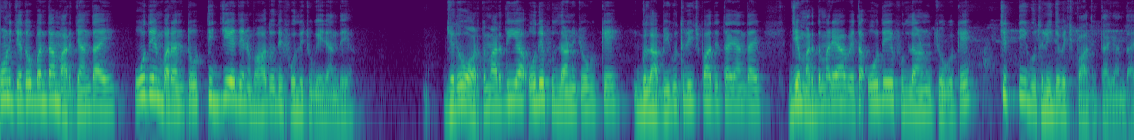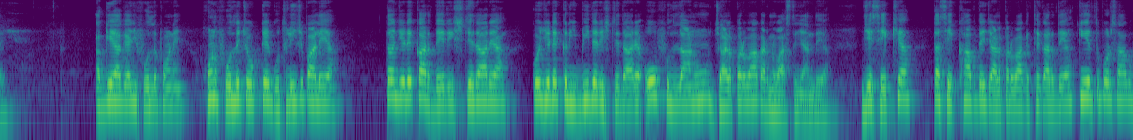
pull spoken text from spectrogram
ਹੁਣ ਜਦੋਂ ਬੰਦਾ ਮਰ ਜਾਂਦਾ ਏ, ਉਹਦੇ ਮਰਨ ਤੋਂ ਤੀਜੇ ਦਿਨ ਬਾਅਦ ਉਹਦੇ ਫੁੱਲ ਚੁਗੇ ਜਾਂਦੇ ਆ। ਜਦੋਂ ਔਰਤ ਮਰਦੀ ਆ, ਉਹਦੇ ਫੁੱਲਾਂ ਨੂੰ ਚੁਗ ਕੇ ਗੁਲਾਬੀ ਗੁਥਲੀ 'ਚ ਪਾ ਦਿੱਤਾ ਜਾਂਦਾ ਏ। ਜੇ ਮਰਦ ਮਰਿਆ ਹੋਵੇ ਤਾਂ ਉਹਦੇ ਫੁੱਲਾਂ ਨੂੰ ਚੁਗ ਕੇ ਚਿੱਟੀ ਗੁਥਲੀ ਦੇ ਵਿੱਚ ਪਾ ਦਿੱਤਾ ਜਾਂਦਾ ਏ। ਅੱਗੇ ਆ ਗਿਆ ਜੀ ਫੁੱਲ ਪਾਉਣੇ। ਹੁਣ ਫੁੱਲ ਚੁੱਕ ਕੇ ਗੁਥਲੀ 'ਚ ਪਾ ਲਿਆ। ਤਾਂ ਜਿਹੜੇ ਘਰ ਦੇ ਰਿਸ਼ਤੇਦਾਰ ਆ, ਕੋਈ ਜਿਹੜੇ ਕਰੀਬੀ ਦੇ ਰਿਸ਼ਤੇਦਾਰ ਆ, ਉਹ ਫੁੱਲਾਂ ਨੂੰ ਜਲ ਪ੍ਰਵਾਹ ਕਰਨ ਵਾਸਤੇ ਜਾਂਦੇ ਆ। ਜੇ ਸਿੱਖ ਆ, ਤਾਂ ਸਿੱਖ ਆਪਦੇ ਜਲ ਪ੍ਰਵਾਹ ਕਿੱਥੇ ਕਰਦੇ ਆ? ਕੀਰਤਪੁਰ ਸਾਹਿਬ।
